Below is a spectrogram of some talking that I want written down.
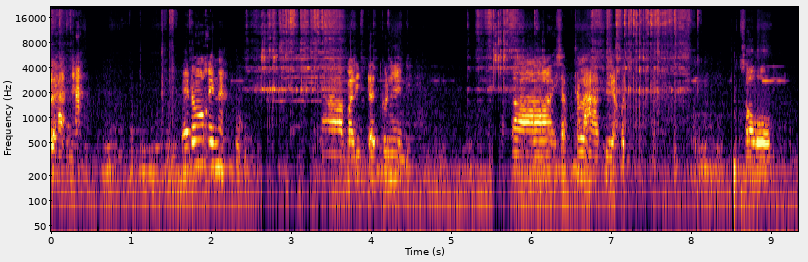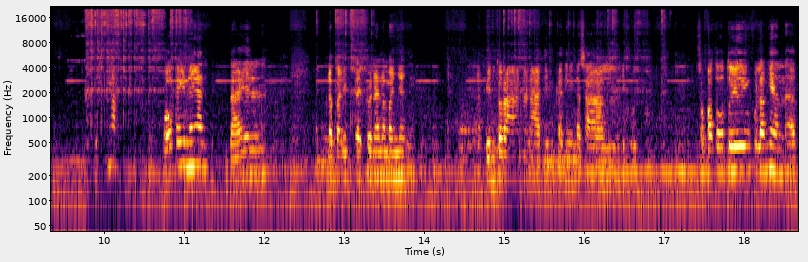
Wala na. Pero okay na. Nabaligtad ko na yun. eh. Naka isa't kalahati ako. So, okay na yan. Dahil nabaligtad ko na naman yan. eh. Napinturahan na natin kanina sa likod. So, patutuyuin ko lang yan at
